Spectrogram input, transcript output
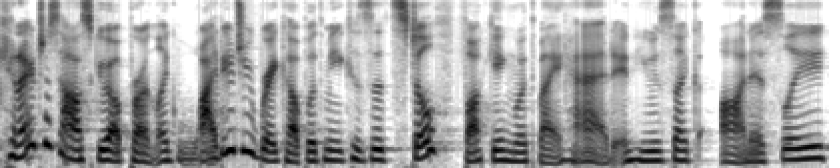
can I just ask you up front, like, why did you break up with me? Because it's still fucking with my head. And he was like, honestly,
